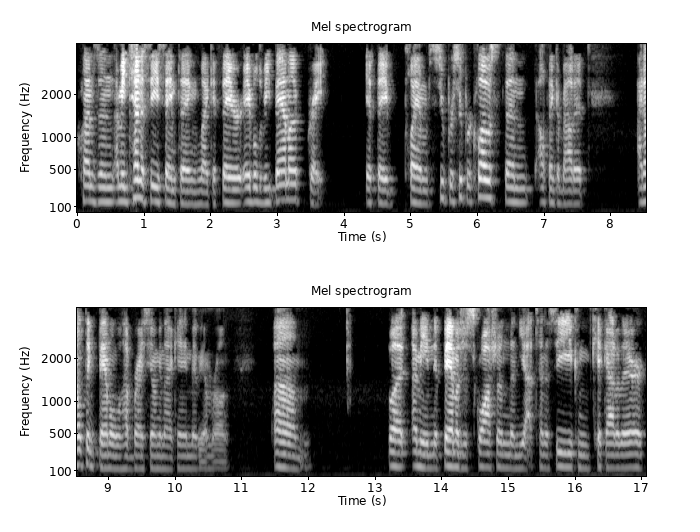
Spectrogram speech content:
Clemson, I mean Tennessee, same thing. Like if they're able to beat Bama, great. If they play them super super close, then I'll think about it. I don't think Bama will have Bryce Young in that game. Maybe I'm wrong. Um, but I mean, if Bama just squash them, then yeah, Tennessee you can kick out of there.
